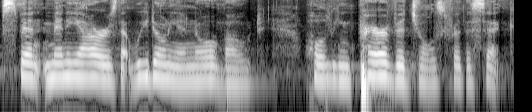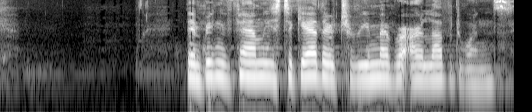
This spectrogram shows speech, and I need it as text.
spent many hours that we don't even know about holding prayer vigils for the sick. Then bringing families together to remember our loved ones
